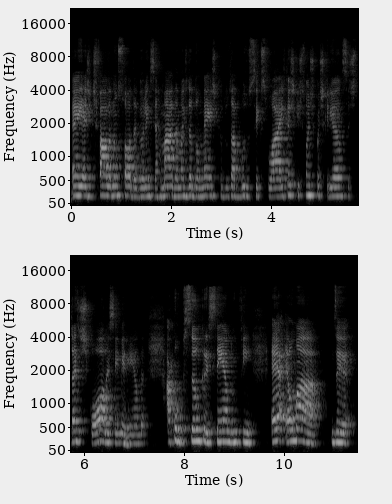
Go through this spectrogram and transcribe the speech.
é, e a gente fala não só da violência armada, mas da doméstica, dos abusos sexuais, das questões com as crianças, das escolas sem merenda, a corrupção crescendo, enfim. É, é uma. dizer,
